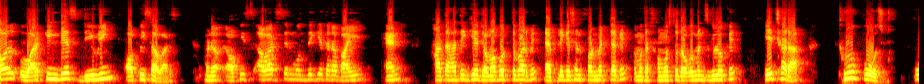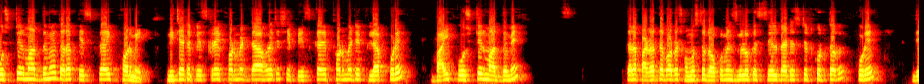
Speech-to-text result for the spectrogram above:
all working days during office hours. মানে অফিস আওয়ার্সের মধ্যে গিয়ে তারা বাই হ্যান্ড হাতাহাতি গিয়ে জমা করতে পারবে অ্যাপ্লিকেশন ফরম্যাটটাকে এবং তার সমস্ত ডকুমেন্টসগুলোকে। এছাড়া, থ্রু পোস্ট পোস্টের মাধ্যমে তারা প্রেসক্রাইব ফরম্যাট নিচে একটা প্রেসক্রাইব ফরম্যাট দেওয়া হয়েছে, সেই প্রেসক্রাইব ফরম্যাটে ফিল করে বাই পোস্টের মাধ্যমে তারা পাঠাতে পারবে, সমস্ত ডকুমেন্টসগুলোকে সেলফ অ্যাটেস্টেড করতে হবে, করে যে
